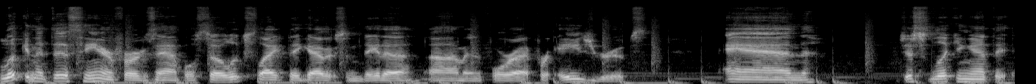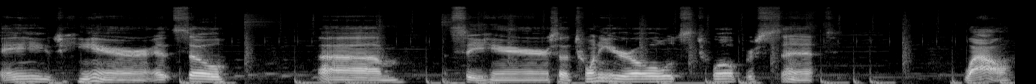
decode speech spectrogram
looking at this here, for example, so it looks like they gathered some data um, and for uh, for age groups, and just looking at the age here, it's so. Um, let's see here. So, twenty year olds, twelve percent. Wow.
